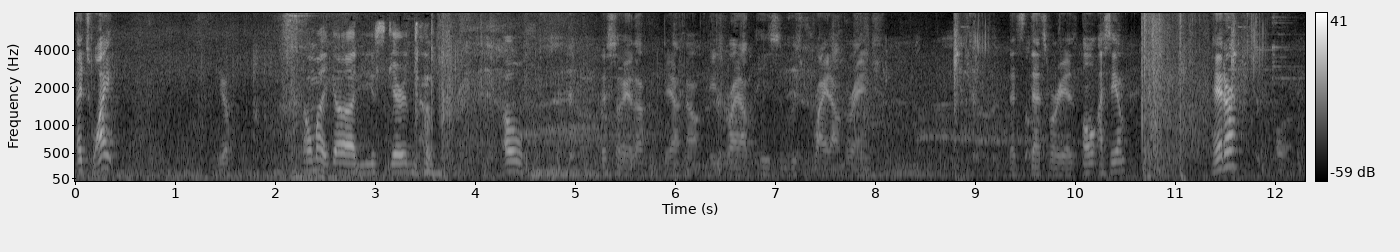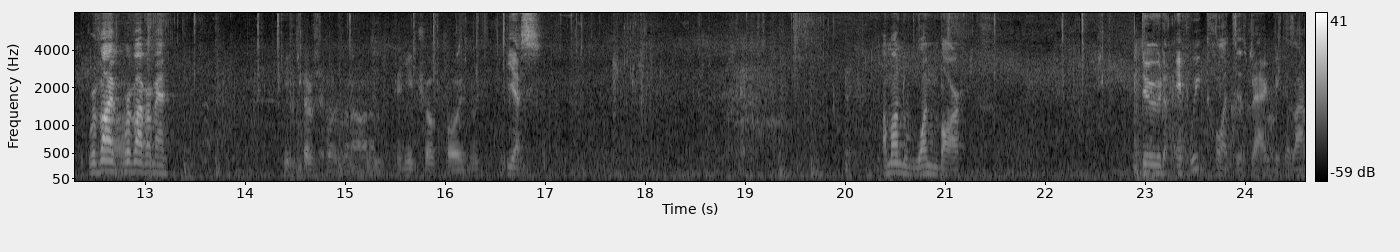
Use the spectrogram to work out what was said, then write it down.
It's white. Yep. Oh my god, you scared them. Oh, This way though. Yeah, no, he's right out. He's, he's right out the range. That's that's where he is. Oh, I see him. Hit her. Oh, Revive, uh, revive our man. he- There's poison on him. Can you choke poison? Yes. I'm on one bar. Dude, if we clutch this bag because I'm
